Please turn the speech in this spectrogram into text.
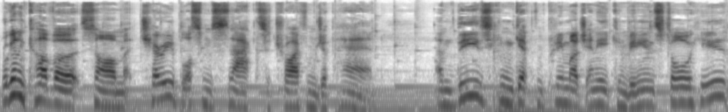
We're going to cover some cherry blossom snacks to try from Japan. And these you can get from pretty much any convenience store here.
